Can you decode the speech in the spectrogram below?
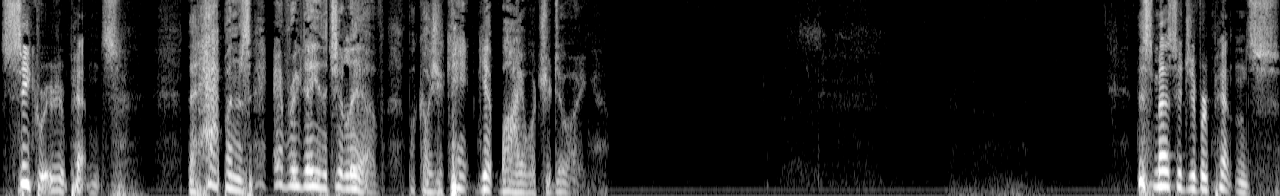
secret repentance that happens every day that you live because you can't get by what you're doing. This message of repentance,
